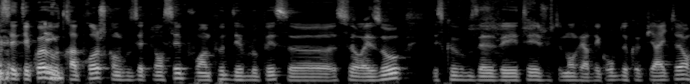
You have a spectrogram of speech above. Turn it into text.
C'était quoi votre approche quand vous êtes lancé pour un peu développer ce, ce réseau? Est-ce que vous avez été justement vers des groupes de copywriters?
